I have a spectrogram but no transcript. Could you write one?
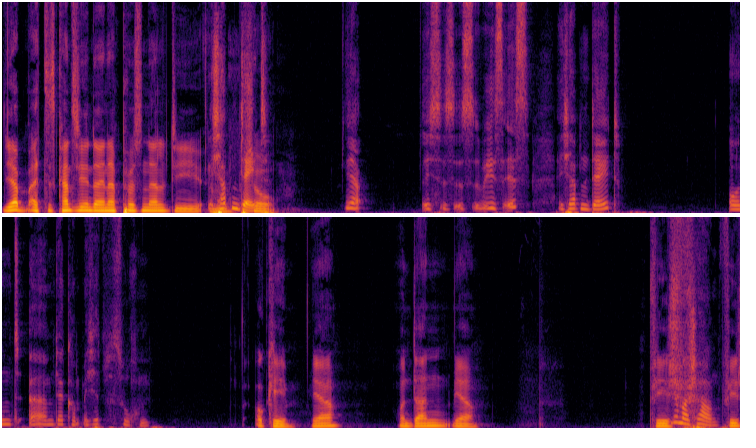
Ja, das kannst du in deiner Personality. Ich hab ähm, ein Date. Show. Es ist, es ist wie es ist. Ich habe ein Date und ähm, der kommt mich jetzt besuchen. Okay, ja. Und dann, ja. Viel, Ja, mal schauen. viel,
